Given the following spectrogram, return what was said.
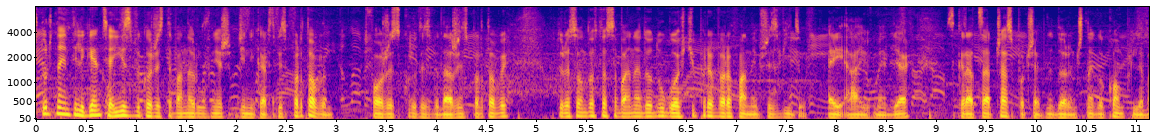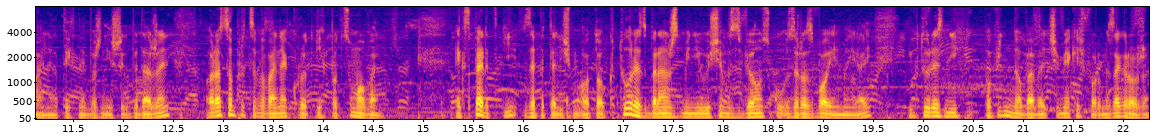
Sztuczna inteligencja jest wykorzystywana również w dziennikarstwie sportowym. Tworzy skróty z wydarzeń sportowych, które są dostosowane do długości preferowanej przez widzów. AI w mediach skraca czas potrzebny do ręcznego kompilowania tych najważniejszych wydarzeń oraz opracowywania krótkich podsumowań. Ekspertki zapytaliśmy o to, które z branż zmieniły się w związku z rozwojem AI i które z nich powinno obawiać się jakieś formy zagrożeń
